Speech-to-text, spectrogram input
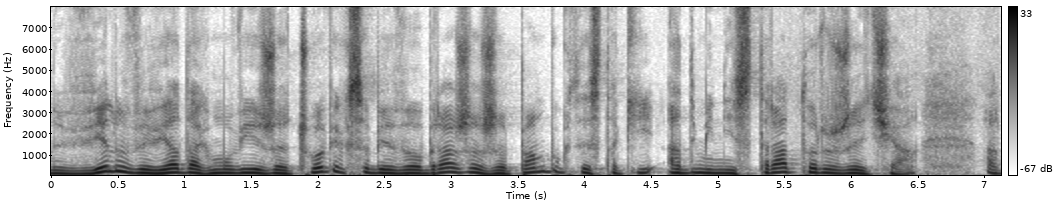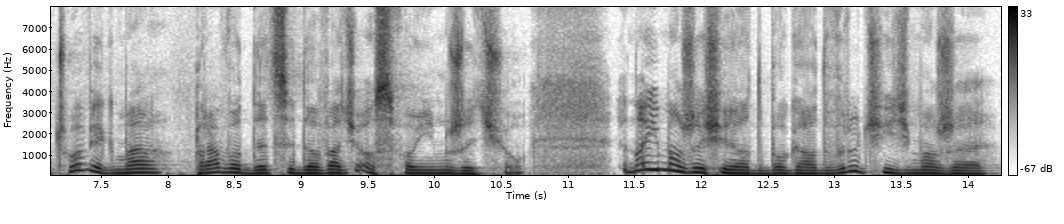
W wielu wywiadach mówi, że człowiek sobie wyobraża, że Pan Bóg to jest taki administrator życia, a człowiek ma prawo decydować o swoim życiu. No i może się od Boga odwrócić, może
